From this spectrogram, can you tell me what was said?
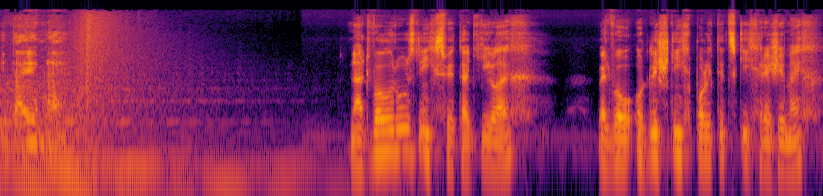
i tajemné. Na dvou různých světadílech, ve dvou odlišných politických režimech,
